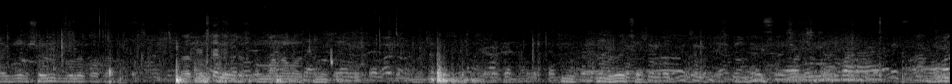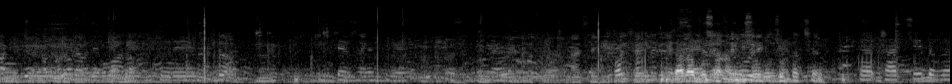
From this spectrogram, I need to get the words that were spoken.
একজন শহীদ বলে কথা সম্মান আমার দাদা বসো না। খাচ্ছি তোমরা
